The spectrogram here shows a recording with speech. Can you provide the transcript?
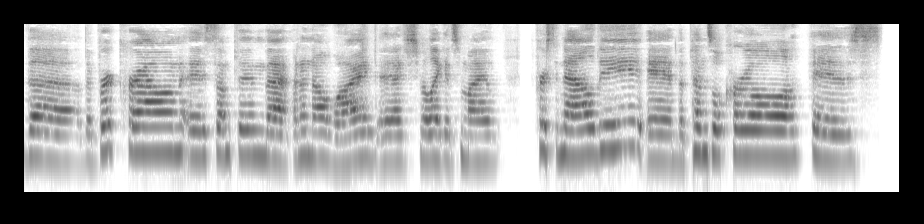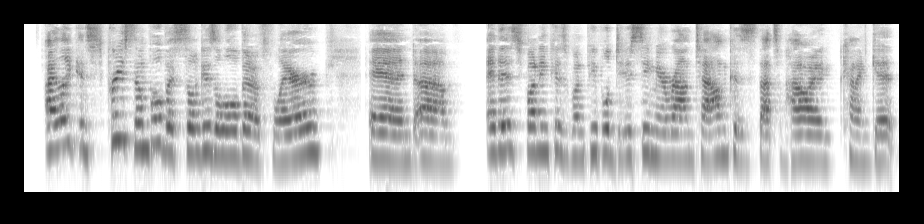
the the brick crown is something that I don't know why. I just feel like it's my personality, and the pencil curl is I like. It's pretty simple, but still gives a little bit of flair. And um, it is funny because when people do see me around town, because that's how I kind of get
